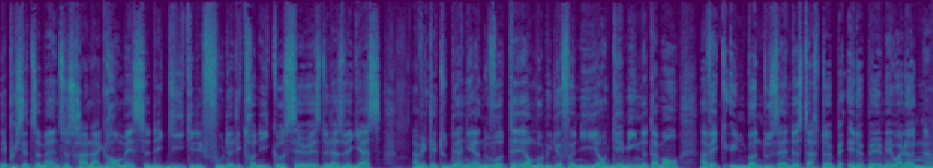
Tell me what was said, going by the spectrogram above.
Et puis cette semaine, ce sera la grand-messe des geeks et des fous d'électronique au CES de Las Vegas avec les toutes dernières nouveautés en mobiliophonie et en gaming notamment, avec une bonne douzaine de startups et de PME wallonnes.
